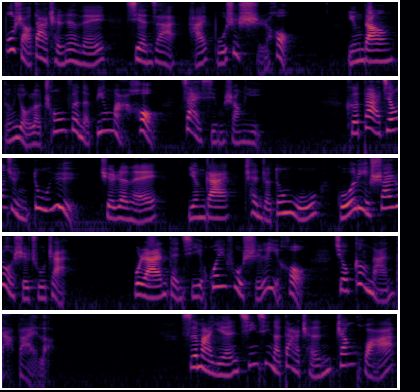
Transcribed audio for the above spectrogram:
不少大臣认为现在还不是时候，应当等有了充分的兵马后。再行商议，可大将军杜预却认为应该趁着东吴国力衰弱时出战，不然等其恢复实力后就更难打败了。司马炎亲信的大臣张华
